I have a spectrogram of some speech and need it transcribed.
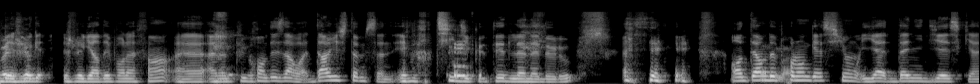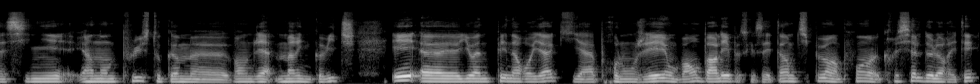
ben, je, le, gardais pour la fin. Euh, à notre plus grand désarroi, Darius Thompson est parti du côté de l'Anadolu. en termes de prolongation, il y a Dani Diaz qui a signé un an de plus, tout comme euh, Vanja Marinkovic, et euh, Johan Penaroya qui a prolongé. On va en parler parce que ça a été un petit peu un point crucial de leur été.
